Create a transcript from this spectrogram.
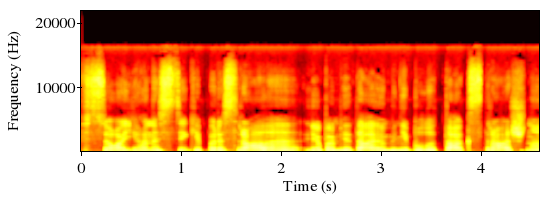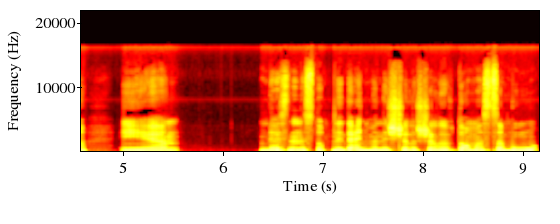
Все, я настільки пересрала, я пам'ятаю, мені було так страшно. І десь на наступний день мене ще лишили вдома саму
